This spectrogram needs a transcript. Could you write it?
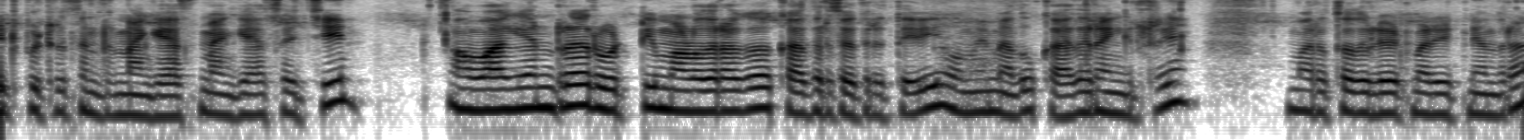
ಇಟ್ಬಿಟ್ಟಿರ್ತೀನಿ ರೀ ನಾ ಗ್ಯಾಸ್ ಮ್ಯಾಗ ಗ್ಯಾಸ್ ಹಚ್ಚಿ. ಅವಾಗೇನರ ರೊಟ್ಟಿ ಮಾಡೋದ್ರಾಗ ಕಾದಿರ್ತೈತೆ ರೀ ತೆವಿ. ಒಮ್ಮೊಮ್ಮೆ ಅದು ಕಾದಿರಂಗಿಲ್ಲ ರೀ. ಮರ್ತದು ಲೇಟ್ ಮಾಡಿ ಇಟ್ನಿ ಅಂದ್ರೆ.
